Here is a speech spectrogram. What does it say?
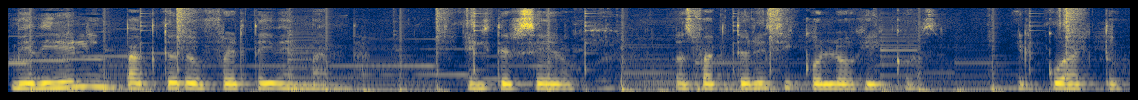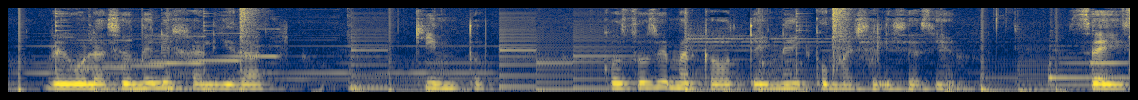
medir el impacto de oferta y demanda. El tercero, los factores psicológicos. El cuarto, regulación de legalidad. Quinto, costos de mercadotecnia y comercialización. 6.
